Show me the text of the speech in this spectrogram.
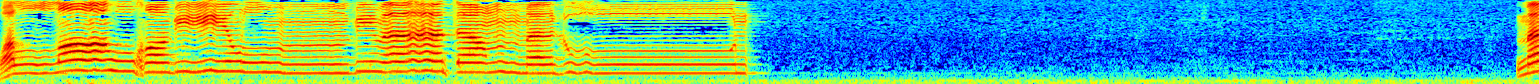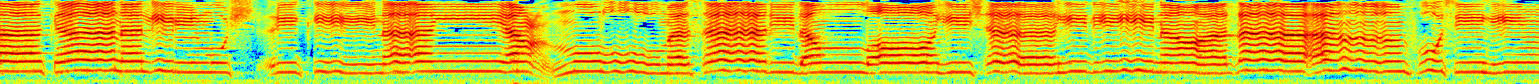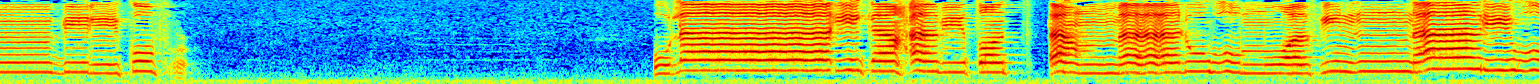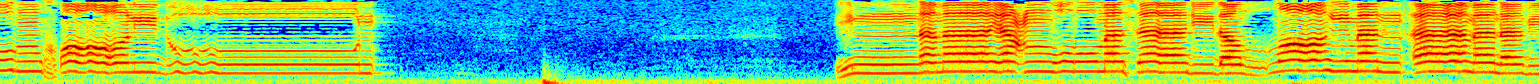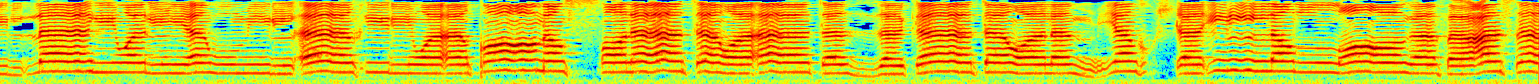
وَاللَّهُ خَبِيرٌ بِمَا تَعْمَلُونَ. مَا كَانَ لِلْمُشْرِكِينَ أَن يَعْمُرُوا مَسَاجِدَ اللَّهِ شَاهِدِينَ عَلَى أَنفُسِهِم بِالْكُفْرِ. أُولَئِكَ حَبِطَتْ أَعْمَالُهُمْ. يَعْمُرُ مَسَاجِدَ اللَّهِ مَنْ آمَنَ بِاللَّهِ وَالْيَوْمِ الْآخِرِ وَأَقَامَ الصَّلَاةَ وَآتَى الزَّكَاةَ وَلَمْ يَخْشَ إِلَّا اللَّهَ فَعَسَى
